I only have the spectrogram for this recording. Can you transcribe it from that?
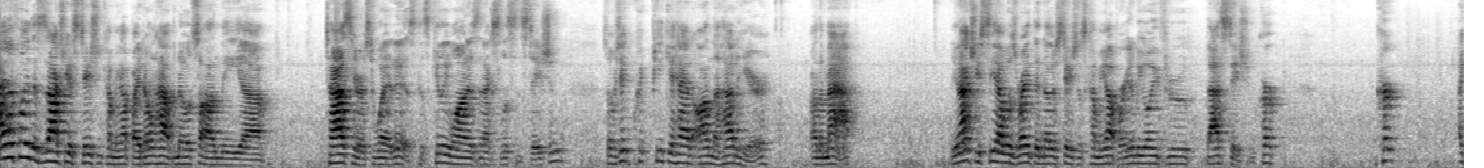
I have a feeling this is actually a station coming up. I don't have notes on the uh, TAS here as to what it is, because Killywhan is the next listed station. So if we take a quick peek ahead on the HUD here, on the map, you can actually see I was right that another station is coming up. We're going to be going through that station. Kirk, Kirk, I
